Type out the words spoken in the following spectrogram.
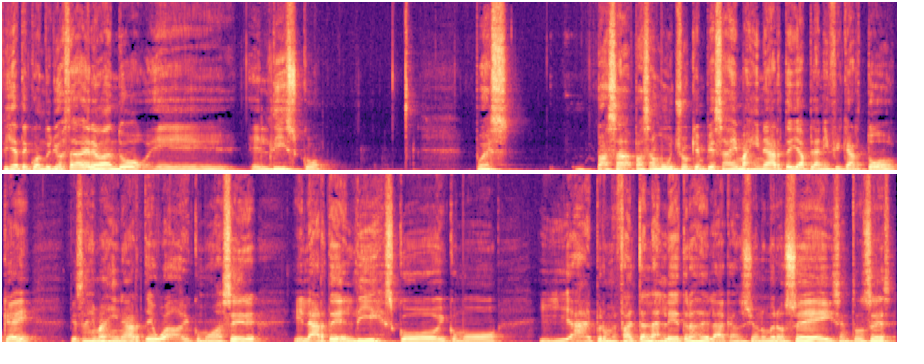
Fíjate, cuando yo estaba grabando eh, el disco, pues pasa, pasa mucho que empiezas a imaginarte y a planificar todo, ¿ok? Empiezas a imaginarte, wow, y cómo va a ser el arte del disco, y cómo... Y, ay, pero me faltan las letras de la canción número 6, entonces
